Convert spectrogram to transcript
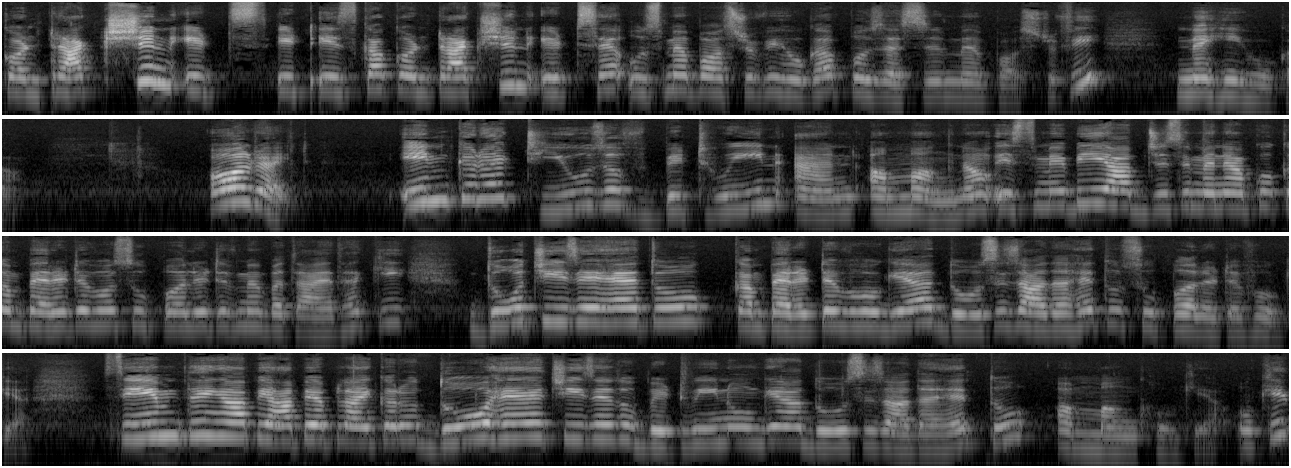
कॉन्ट्रैक्शन इट्स इट इज़ का कॉन्ट्रैक्शन इट्स है, उसमें अपॉस्ट्रोफी होगा पोजेसिव में अपॉस्ट्रोफी नहीं होगा। All right incorrect use of between and among now इसमें भी आप, जैसे मैंने आपको कंपेरेटिव और सुपरलेटिव में बताया था कि दो चीज़ें हैं तो कंपेरेटिव हो गया, दो से ज़्यादा है तो सुपरलेटिव हो गया। सेम थिंग आप यहाँ पे अप्लाई करो, दो है चीज़ें तो बिटवीन हो गया, दो से ज़्यादा है तो अमंग हो गया okay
